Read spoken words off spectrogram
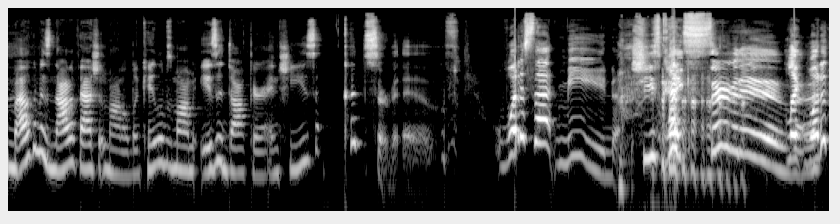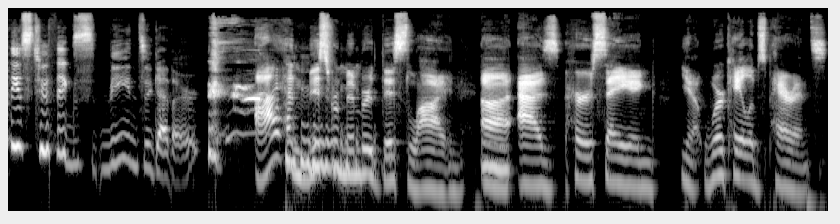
Malcolm is not a fashion model, but Caleb's mom is a doctor and she's conservative. What does that mean? She's conservative. Like, what do these two things mean together? I had misremembered this line uh, as her saying, you know, we're Caleb's parents.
